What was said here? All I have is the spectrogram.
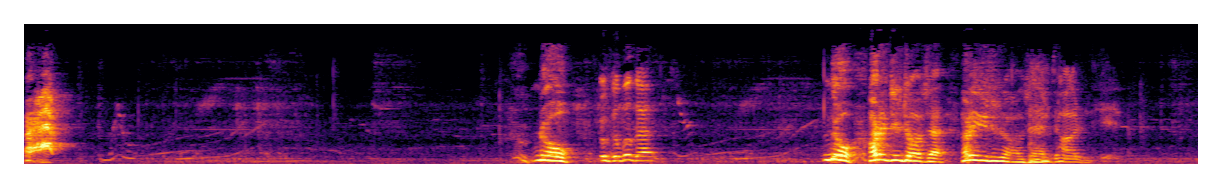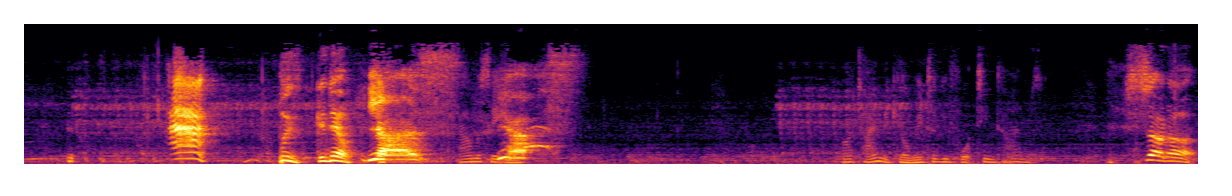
Ah! No! Ooga booga! No! How did you dodge that? How did you dodge I that? dodged it. Ah! Please, get down. Yes! I almost hit you. Yes! What time to kill me? It took you 14 times. Shut up.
